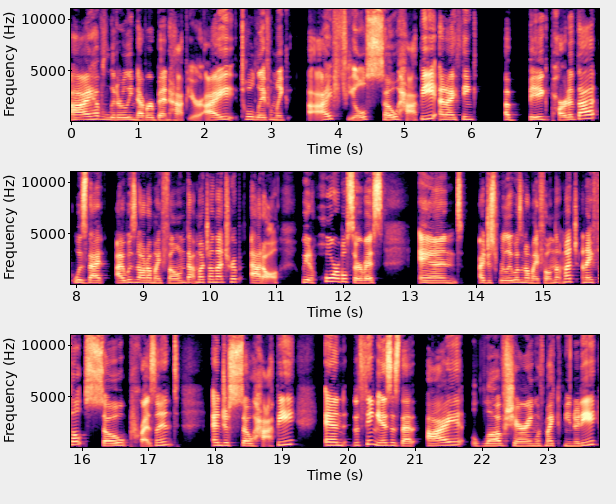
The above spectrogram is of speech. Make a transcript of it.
I have literally never been happier. I told Leif, I'm like, I feel so happy. And I think a big part of that was that I was not on my phone that much on that trip at all. We had horrible service and I just really wasn't on my phone that much. And I felt so present and just so happy. And the thing is, is that I love sharing with my community.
